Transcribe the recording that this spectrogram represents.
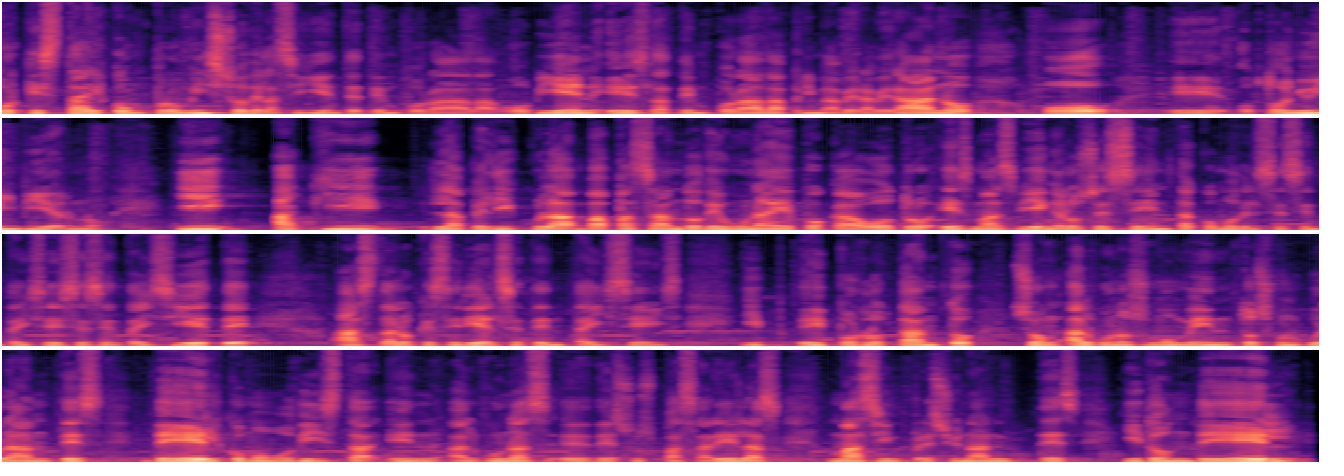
porque está el compromiso de la siguiente temporada, o bien es la temporada primavera-verano o eh, otoño-invierno. Y aquí la película va pasando de una época a otra, es más bien en los 60, como del 66-67, hasta lo que sería el 76. Y eh, por lo tanto son algunos momentos fulgurantes de él como modista en algunas eh, de sus pasarelas más impresionantes y donde él,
